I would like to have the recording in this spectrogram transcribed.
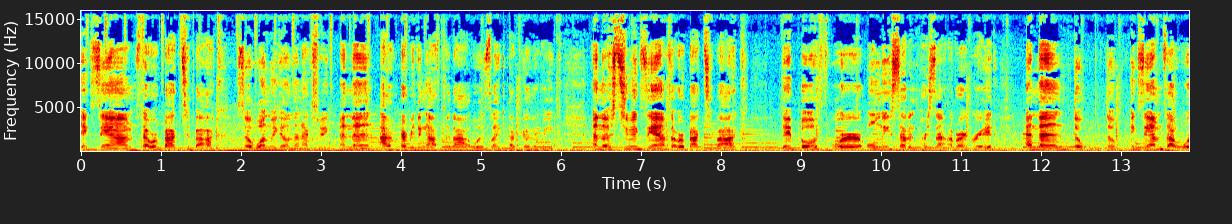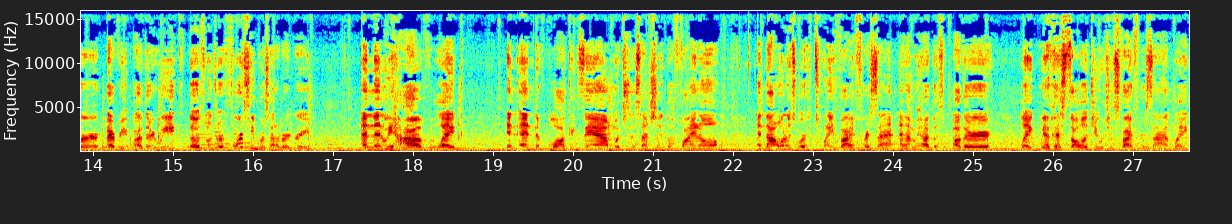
exams that were back to back. So one week and then the next week. And then everything after that was like every other week. And those two exams that were back to back, they both were only 7% of our grade. And then the, the exams that were every other week, those ones were 14% of our grade. And then we have like an end of block exam, which is essentially the final. And that one is worth 25%. And then we have this other like we have histology which is 5% like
